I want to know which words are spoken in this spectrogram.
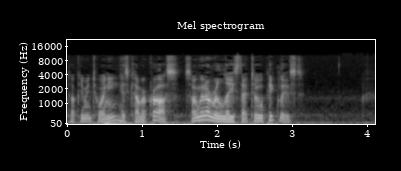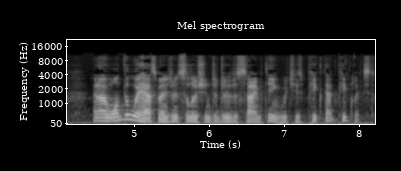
document 20, has come across. So I'm going to release that to a pick list. And I want the warehouse management solution to do the same thing, which is pick that pick list.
